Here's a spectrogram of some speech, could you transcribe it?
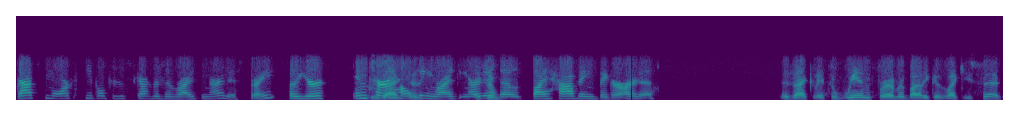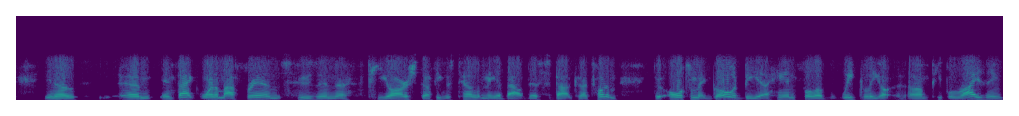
that's more people to discover the rising artists, right? So you're in turn Exactly. helping rising artists a- out by having bigger artists. Exactly, it's a win for everybody because, like you said, you know, um, in fact, one of my friends who's in the PR stuff, he was telling me about this about because I told him the ultimate goal would be a handful of weekly um, people rising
